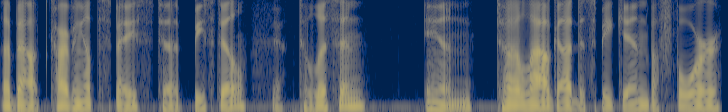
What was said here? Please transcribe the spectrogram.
about carving out the space to be still, Yeah. to listen, and to allow God to speak in before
